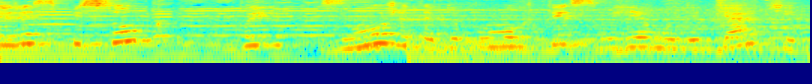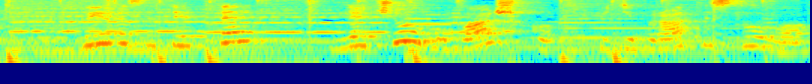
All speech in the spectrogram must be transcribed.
Через пісок ви зможете допомогти своєму дитяті виразити те, для чого важко підібрати слова.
